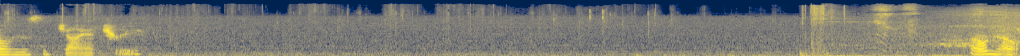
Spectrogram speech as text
Oh, this is a giant tree. Oh no.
